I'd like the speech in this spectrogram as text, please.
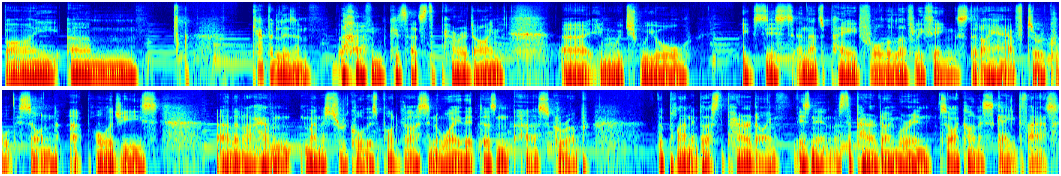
by um, capitalism, because that's the paradigm uh, in which we all exist, and that's paid for all the lovely things that I have to record this on. Apologies uh, that I haven't managed to record this podcast in a way that doesn't uh, screw up the planet, but that's the paradigm, isn't it? That's the paradigm we're in. So I can't escape that.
